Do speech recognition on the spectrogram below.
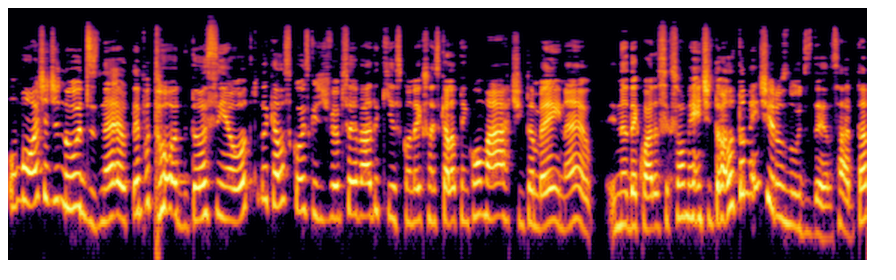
um monte de nudes, né? O tempo todo. Então, assim, é outra daquelas coisas que a gente vê observado aqui, as conexões que ela tem com o Martin também, né? Inadequada sexualmente. Então ela também tira os nudes dela, sabe? Tá,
